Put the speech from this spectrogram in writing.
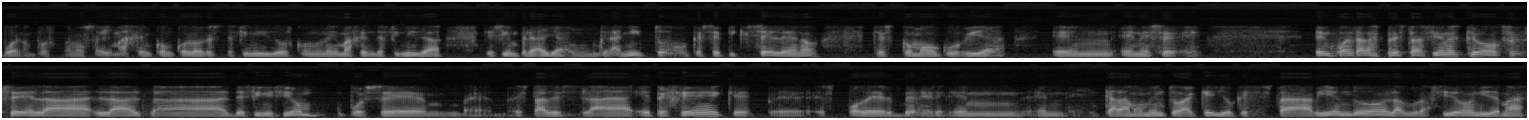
bueno, pues con esa imagen con colores definidos, con una imagen definida, que siempre haya un granito, que se pixele, ¿no? Que es como ocurría en, en ese en cuanto a las prestaciones que ofrece la, alta definición, pues eh, está desde la EPG, que eh, es poder ver en, cada momento aquello que se está viendo, la duración y demás.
